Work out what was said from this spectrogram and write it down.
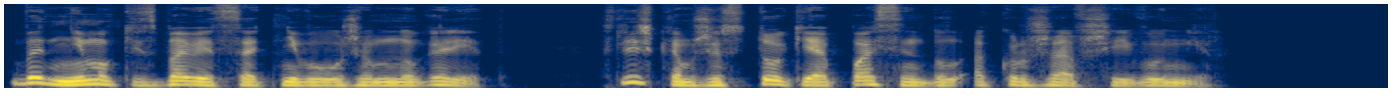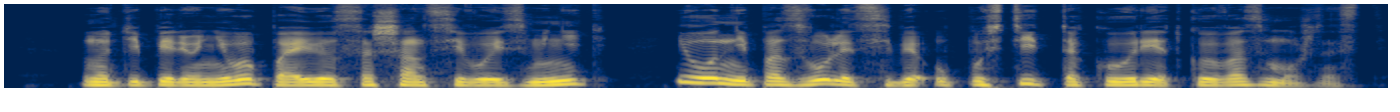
Бен не мог избавиться от него уже много лет. Слишком жестокий и опасен был окружавший его мир. Но теперь у него появился шанс его изменить, и он не позволит себе упустить такую редкую возможность.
